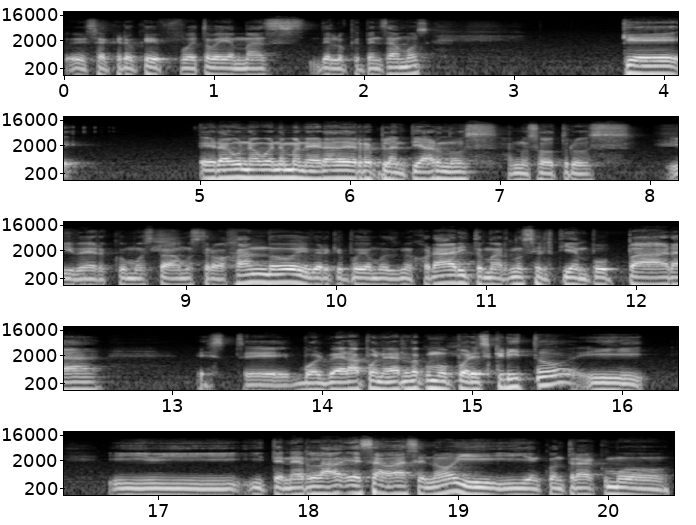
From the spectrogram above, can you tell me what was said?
o sea, creo que fue todavía más de lo que pensamos, que era una buena manera de replantearnos a nosotros y ver cómo estábamos trabajando y ver qué podíamos mejorar y tomarnos el tiempo para este, volver a ponerlo como por escrito y, y, tener esa base, ¿no? Y, encontrar como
